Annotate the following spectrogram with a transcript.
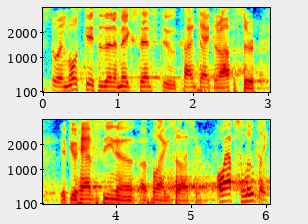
so in most cases, then it makes sense to contact an officer if you have seen a, a flying saucer. Oh, absolutely,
